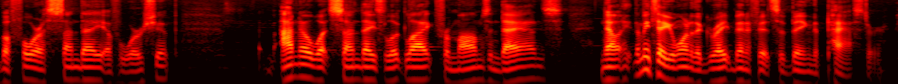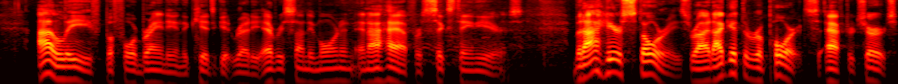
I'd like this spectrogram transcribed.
before a Sunday of worship I know what Sundays look like for moms and dads. Now, let me tell you one of the great benefits of being the pastor. I leave before Brandy and the kids get ready every Sunday morning, and I have for 16 years. But I hear stories, right? I get the reports after church,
